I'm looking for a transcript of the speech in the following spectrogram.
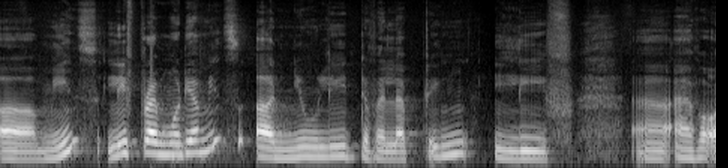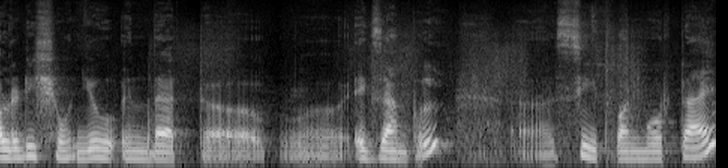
uh, means leaf primordia means a newly developing leaf. Uh, I have already shown you in that uh, uh example. Uh, see it one more time.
